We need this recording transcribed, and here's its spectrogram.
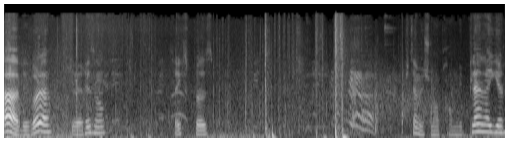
Ah mais voilà, j'avais raison. Ça explose. Putain mais je m'en prends mais plein la gueule.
